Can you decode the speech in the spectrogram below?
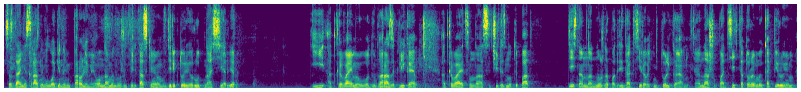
создание с разными логинами и паролями. Он нам и нужен. Перетаскиваем в директорию root на сервер. И открываем его два раза кликая. Открывается у нас через Notepad. Здесь нам нужно подредактировать не только нашу подсеть, которую мы копируем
